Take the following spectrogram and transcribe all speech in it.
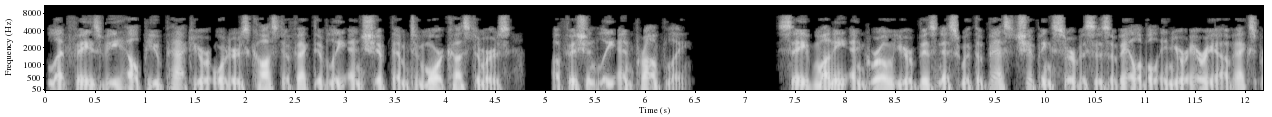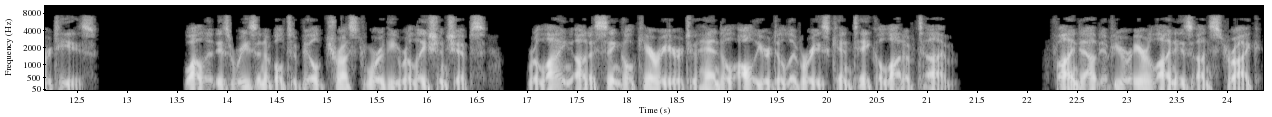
Let Phase V help you pack your orders cost effectively and ship them to more customers, efficiently and promptly. Save money and grow your business with the best shipping services available in your area of expertise. While it is reasonable to build trustworthy relationships, relying on a single carrier to handle all your deliveries can take a lot of time. Find out if your airline is on strike,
